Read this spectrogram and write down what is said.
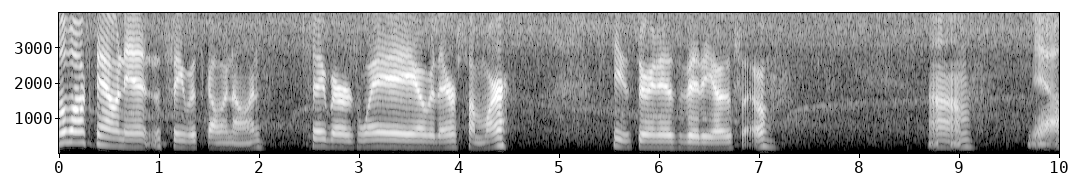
we'll walk down it and see what's going on. Shea Bear's way over there somewhere. He's doing his video, so um, yeah,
